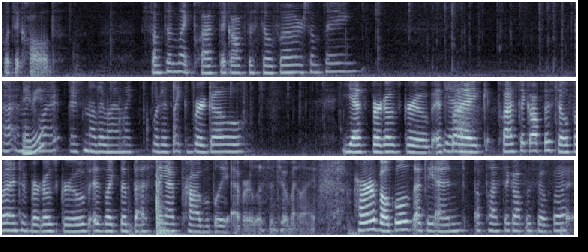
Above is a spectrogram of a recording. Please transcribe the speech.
what's it called? Something like plastic off the sofa or something. That and Maybe? like what? There's another one like what is like Virgo. Yes, Virgo's Groove. It's Yeah. like plastic off the sofa into Virgo's Groove is like the best thing I've probably ever listened to in my life. Her vocals at the end of Plastic Off the Sofa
